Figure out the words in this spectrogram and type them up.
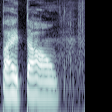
pai Paitão. Tá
